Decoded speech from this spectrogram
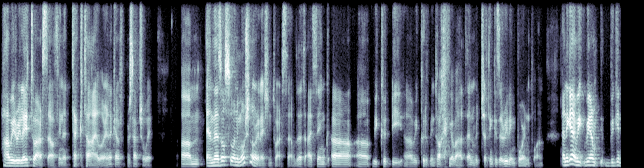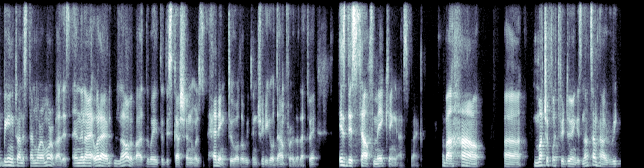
how we relate to ourselves in a tactile or in a kind of perceptual way. Um, and there's also an emotional relation to ourselves that I think uh, uh, we could be we could have been talking about, and which I think is a really important one. And again, we, we are begin, beginning to understand more and more about this. And then I, what I love about the way the discussion was heading to, although we didn't really go down further that way, is this self-making aspect about how uh, much of what we're doing is not somehow re-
